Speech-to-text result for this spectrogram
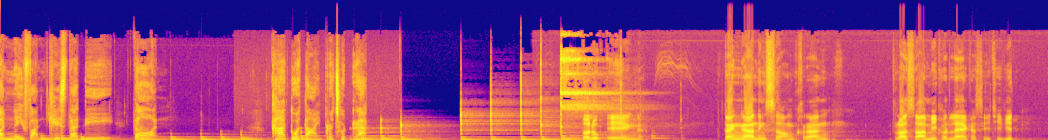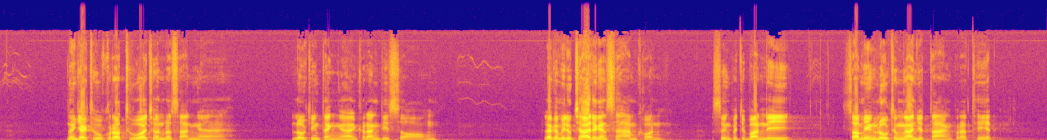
ฝันในฝันเคสตัดดี้ตอนฆ่าตัวตายประชดรัก ตัวลูกเองเนี่ยแต่งงานถึงสองครั้ง เพราะสามีคนแรกก็เสียชีวิต เนื่องจากถูกรถทัวร์ชนประสานงา ลูกจึงแต่งงานครั้งที่สอง แล้วก็มีลูกชายด้วยกันสามคน ซึ่งปัจจุบันนี้ สามีของลูกทำงานอยู่ต่างประเทศ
